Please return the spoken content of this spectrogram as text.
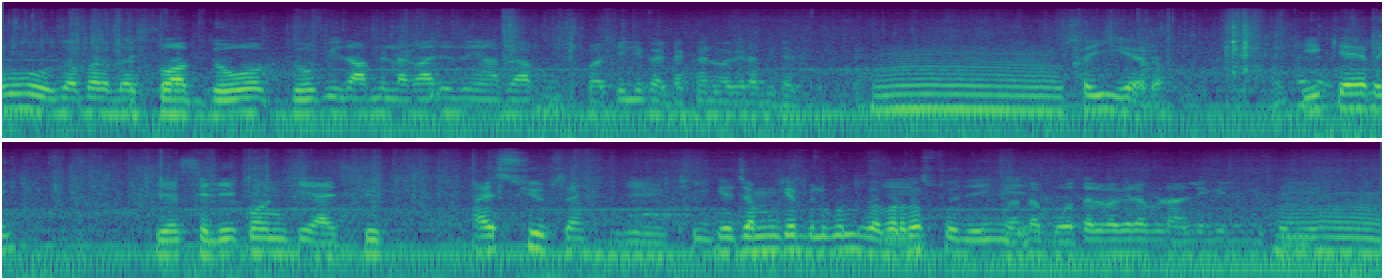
ओह ज़बरदस्त। इसको आप दो दो पीस आपने लगा दिए तो यहाँ पे आप पतीले का ढक्कन वगैरह भी रख सकते हम्म, सही हूँ। ये क्या है भाई? ये सिलिकॉन की आइस क्यूब आइस क्यूब्स हैं। जी। ठीक है जम के बिल्कुल ज़बरदस्त हो जाएँगे। मतलब बोतल वगैरह में डालने के लिए भी हम्म,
